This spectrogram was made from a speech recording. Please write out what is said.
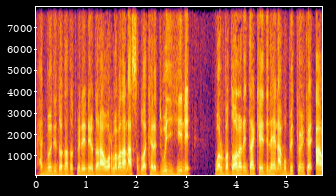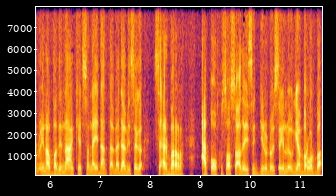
Waxaad moodi doontaa dadku inay dhihi doonaan war labadan asad waa kala duwan yihiine walba dollar intaan keedin lahayn ama bitcoinka inaan badina aan keedsanna ay dhaantaa. Maadaama isaga sicir cad oo ku soo socda aysan jirin oo isaga la ogyahay mar walba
